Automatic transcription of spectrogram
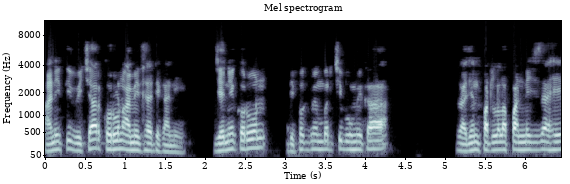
आणि ती विचार करून आम्ही त्या ठिकाणी जेणेकरून दीपक मेंबरची भूमिका राजन पाटलाला पाडण्याची आहे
